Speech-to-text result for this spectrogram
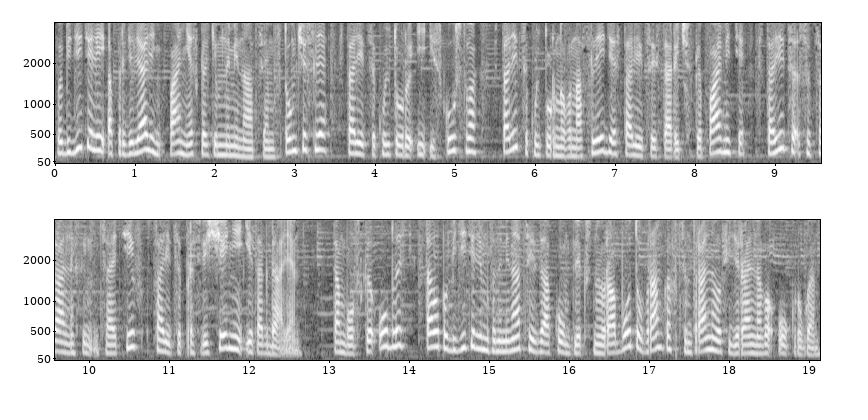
Победителей определяли по нескольким номинациям, в том числе столица культуры и искусства, столица культурного наследия, столица исторической памяти, столица социальных инициатив, столица просвещения и так далее. Тамбовская область стала победителем в номинации за комплексную работу в рамках Центрального федерального округа.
